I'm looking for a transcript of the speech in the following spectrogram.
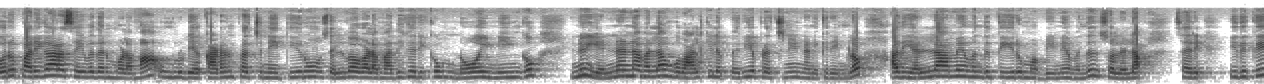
ஒரு பரிகாரம் செய்வதன் மூலமாக உங்களுடைய கடன் பிரச்சனை தீரும் செல்வ வளம் அதிகரிக்கும் நோய் நீங்கும். இன்னும் என்னென்னவெல்லாம் உங்கள் வாழ்க்கையில் பெரிய பிரச்சனைன்னு நினைக்கிறீங்களோ அது எல்லாமே வந்து தீரும் அப்படின்னே வந்து சொல்லலாம். சரி இதுக்கு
